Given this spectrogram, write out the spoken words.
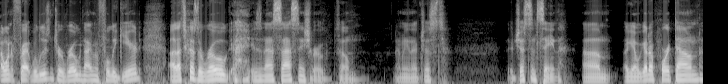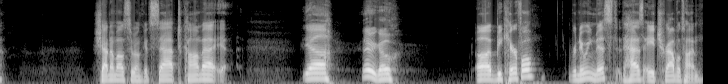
I wouldn't fret. We're losing to a Rogue not even fully geared. Uh, that's because the Rogue is an assassination Rogue. So, I mean, they're just they're just insane. Um, again, we got our port down. Shadow Meld so we don't get sapped. Combat. Yeah, there you go. Uh, be careful. Renewing Mist has a travel time.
